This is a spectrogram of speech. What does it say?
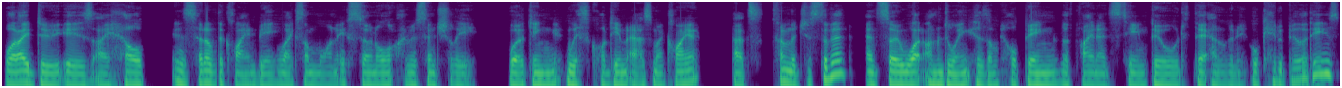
What I do is I help instead of the client being like someone external, I'm essentially working with Quantium as my client. That's kind of the gist of it. And so what I'm doing is I'm helping the finance team build their analytical capabilities,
